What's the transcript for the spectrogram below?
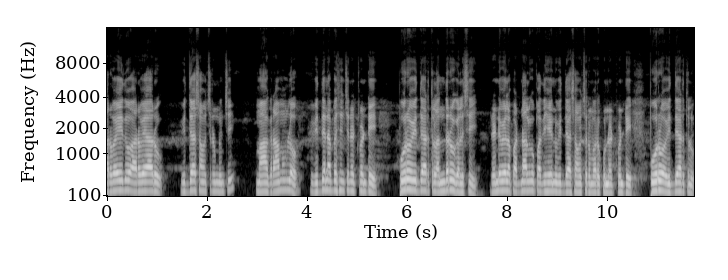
అరవై ఐదు అరవై ఆరు విద్యా సంవత్సరం నుంచి మా గ్రామంలో విద్యను అభ్యసించినటువంటి పూర్వ విద్యార్థులందరూ కలిసి రెండు వేల పద్నాలుగు పదిహేను విద్యా సంవత్సరం వరకు ఉన్నటువంటి పూర్వ విద్యార్థులు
